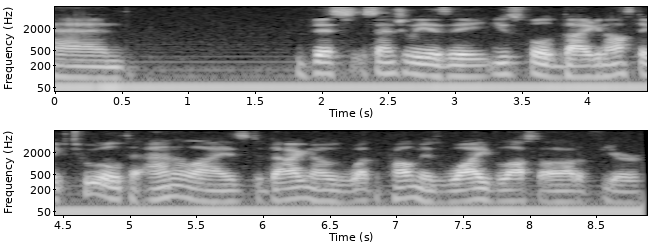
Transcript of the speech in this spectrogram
And this essentially is a useful diagnostic tool to analyze, to diagnose what the problem is, why you've lost a lot of your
